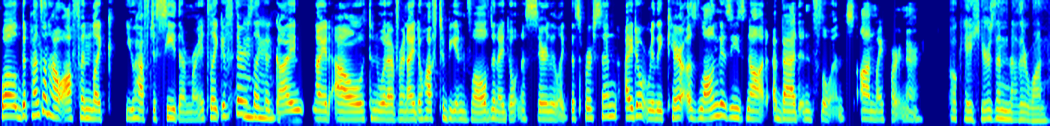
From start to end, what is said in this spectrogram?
Well, it depends on how often like you have to see them, right? Like if there's mm-hmm. like a mm-hmm. guy night out and whatever and I don't have to be involved and I don't necessarily like this person, I don't really care as long as he's not a bad influence on my partner. Okay, here's another one.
